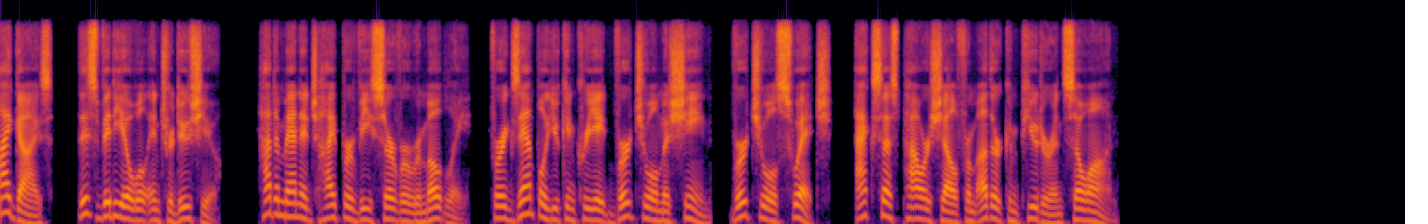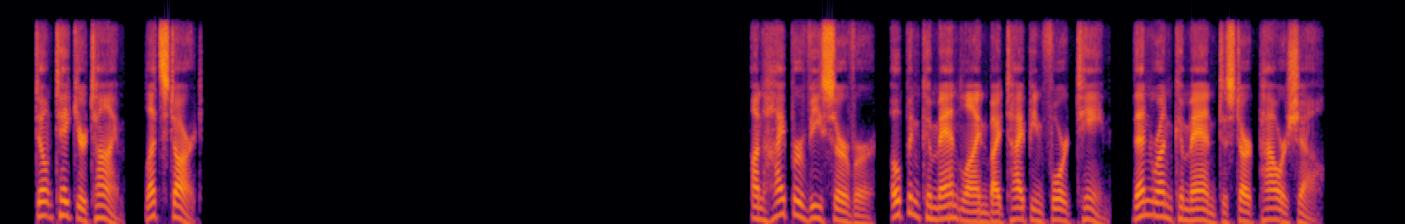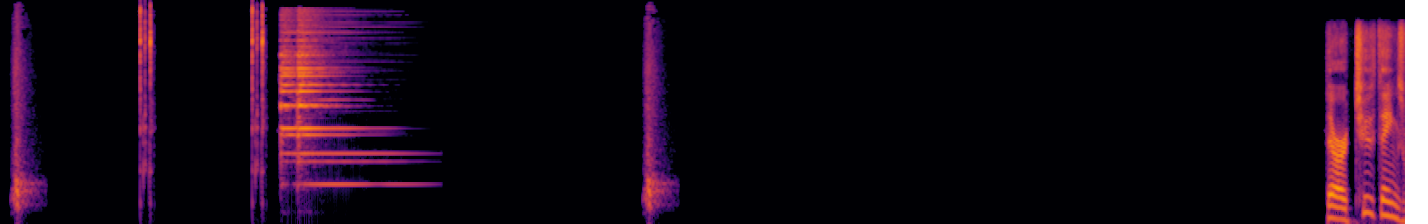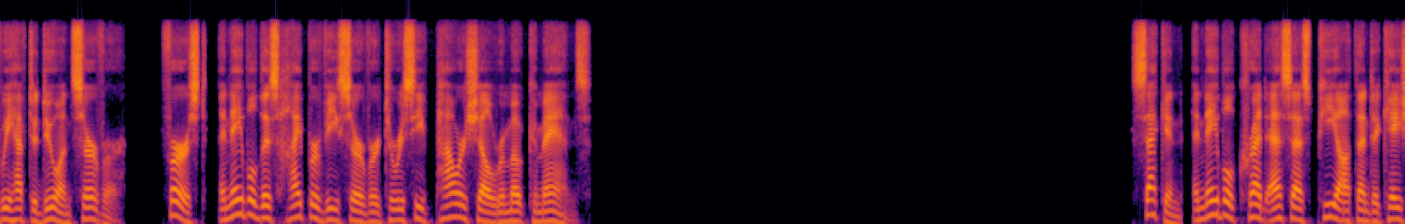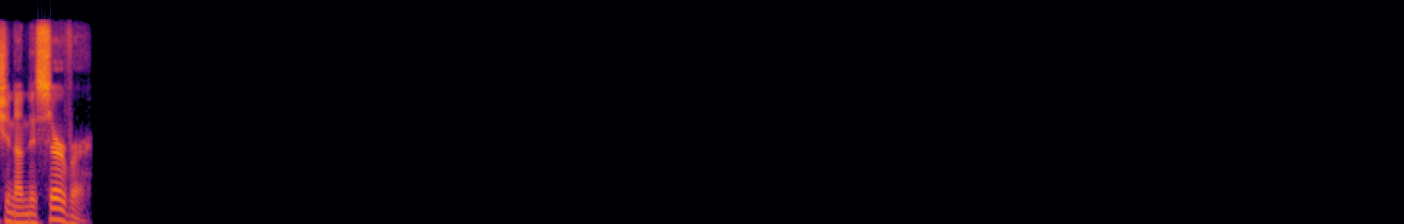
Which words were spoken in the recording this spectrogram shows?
Hi guys, this video will introduce you how to manage Hyper-V server remotely. For example you can create virtual machine, virtual switch, access PowerShell from other computer and so on. Don't take your time, let's start. On Hyper-V server, open command line by typing 14, then run command to start PowerShell. There are two things we have to do on server. First, enable this Hyper-V server to receive PowerShell remote commands. Second, enable CRED SSP authentication on this server.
